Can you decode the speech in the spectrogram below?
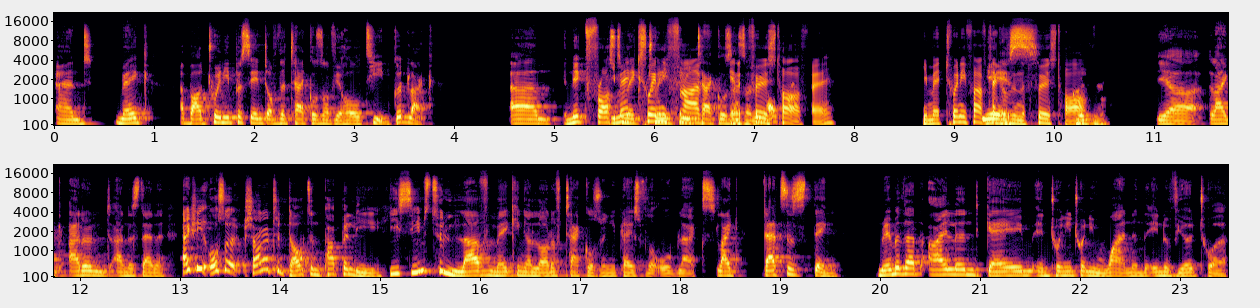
And make about 20% of the tackles of your whole team. Good luck. Um, Nick Frost makes 23 25 tackles in as the a first half, eh? He made 25 tackles in the first half. Yeah, like I don't understand that. Actually, also shout out to Dalton Papali. He seems to love making a lot of tackles when he plays for the All Blacks. Like that's his thing. Remember that Ireland game in 2021 in the end of year tour?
